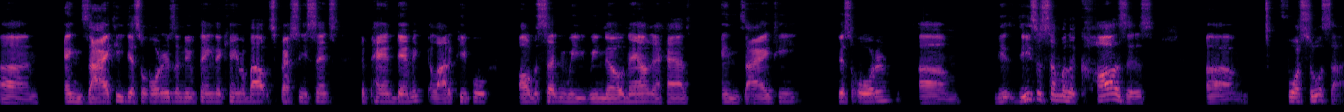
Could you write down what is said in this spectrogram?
Um, anxiety disorder is a new thing that came about, especially since the pandemic. A lot of people, all of a sudden, we we know now that have anxiety disorder. Um, these, are some of the causes um, for suicide,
